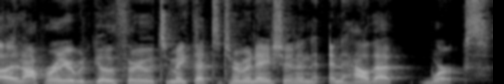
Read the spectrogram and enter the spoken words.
an operator would go through to make that determination and, and how that works?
